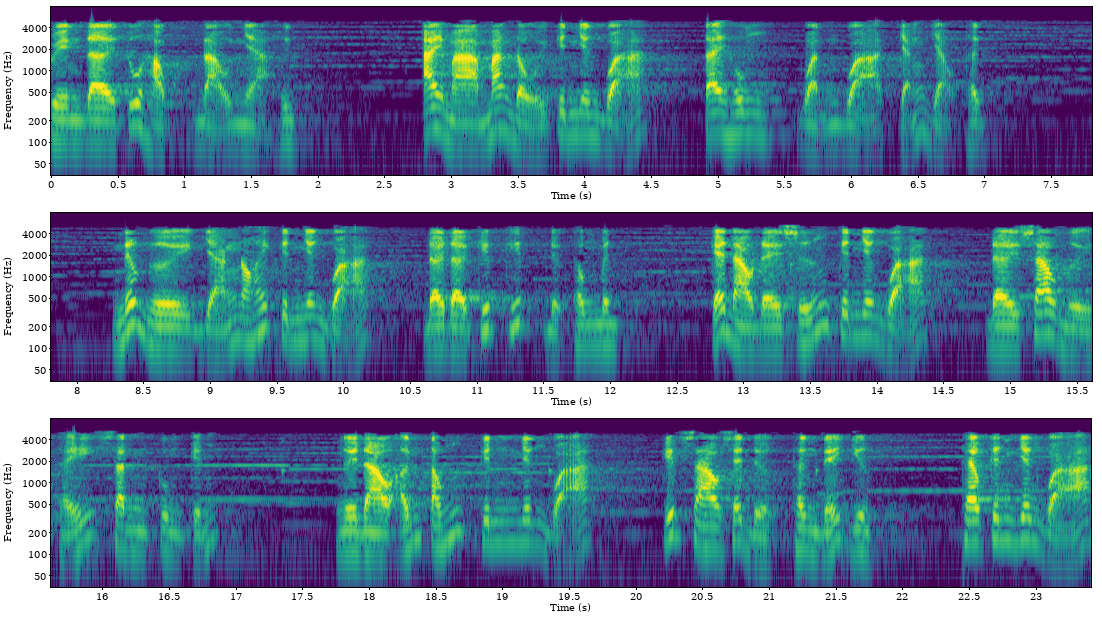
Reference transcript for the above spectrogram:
truyền đời tu học đạo nhà hưng. Ai mà mang đội kinh nhân quả, tai hung hoạnh quả chẳng vào thân. Nếu người giảng nói kinh nhân quả, đời đời kiếp kiếp được thông minh. Kẻ nào đề xướng kinh nhân quả, đời sau người thấy sanh cung kính. Người nào ấn tống kinh nhân quả, kiếp sau sẽ được thân đế dương. Theo kinh nhân quả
